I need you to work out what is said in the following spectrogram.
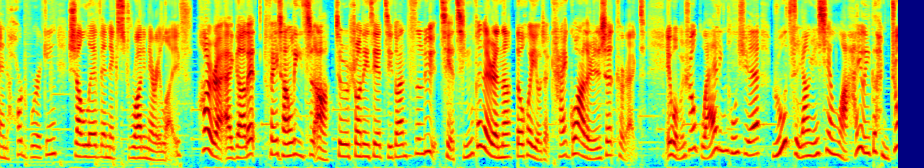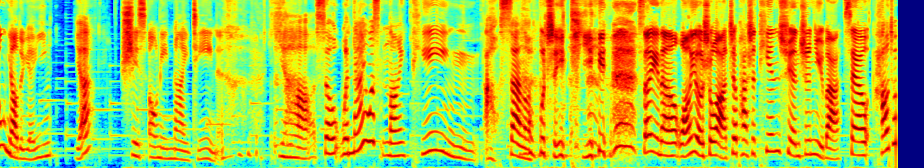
and hardworking shall live an extraordinary life. Alright, I got it，非常励志啊！就是说那些极端自律且勤奋的人呢，都会有着开挂的人生。Correct。诶，我们说谷爱凌同学如此让人羡慕啊，还有一个很重要的原因。Yeah. She's only nineteen. Yeah, so when I was nineteen，啊、哦，算了吧，不值一提。所以呢，网友说啊，这怕是天选之女吧？So how to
